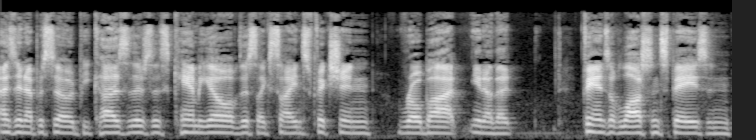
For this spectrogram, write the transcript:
as an episode because there's this cameo of this like science fiction robot, you know, that fans of Lost in Space and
